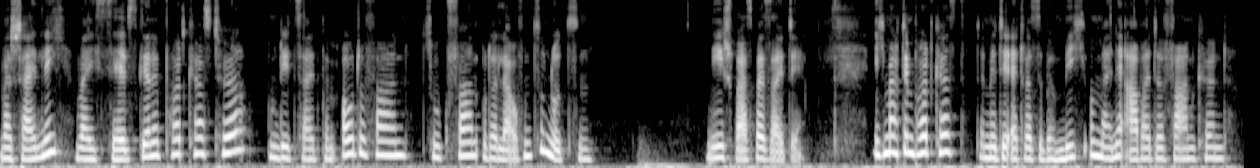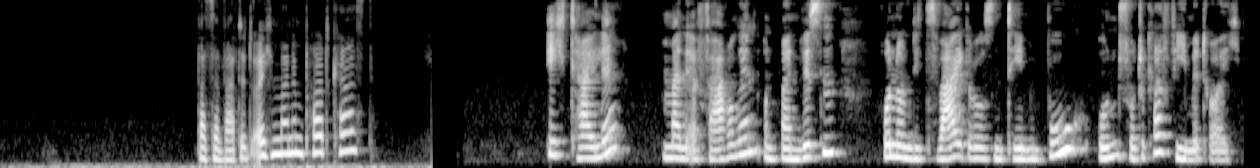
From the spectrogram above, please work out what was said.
Wahrscheinlich, weil ich selbst gerne Podcast höre um die Zeit beim Autofahren, Zugfahren oder Laufen zu nutzen. Nee, Spaß beiseite. Ich mache den Podcast, damit ihr etwas über mich und meine Arbeit erfahren könnt. Was erwartet euch in meinem Podcast? Ich teile meine Erfahrungen und mein Wissen rund um die zwei großen Themen Buch und Fotografie mit euch.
